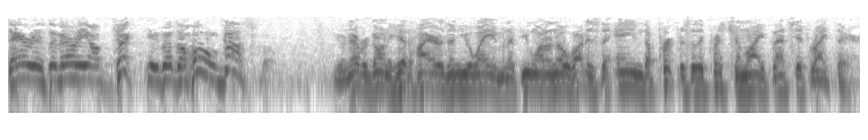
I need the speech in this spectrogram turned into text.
There is the very objective of the whole gospel. You're never going to hit higher than you aim. And if you want to know what is the aim, the purpose of the Christian life, that's it right there.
